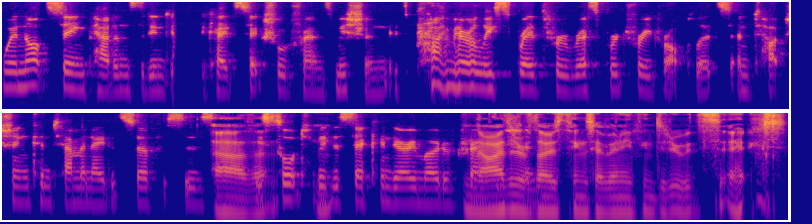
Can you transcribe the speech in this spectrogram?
We're not seeing patterns that indicate sexual transmission. It's primarily spread through respiratory droplets and touching contaminated surfaces. Ah, that- is thought to be the secondary mode of transmission. Neither of those things have anything to do with sex.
